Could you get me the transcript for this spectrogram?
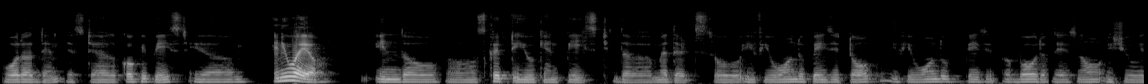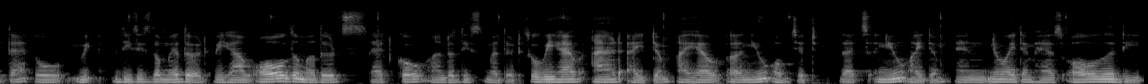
what are them. Just i'll copy paste. Um, anywhere in the uh, script you can paste the methods. So if you want to paste it top if you want to paste it above there's no issue with that. So we this is the method. We have all the methods that go under this method. So we have add item. I have a new object that's a new item and new item has all the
